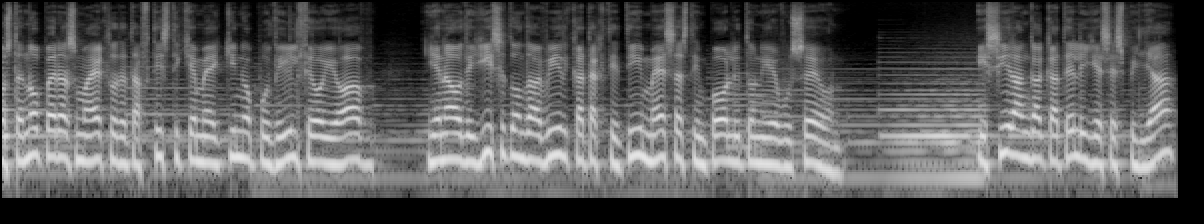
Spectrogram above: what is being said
Το στενό πέρασμα έκτοτε ταυτίστηκε με εκείνο που διήλθε ο Ιωάβ για να οδηγήσει τον Δαβίδ κατακτητή μέσα στην πόλη των Ιεβουσαίων. Η σύραγγα κατέληγε σε σπηλιά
